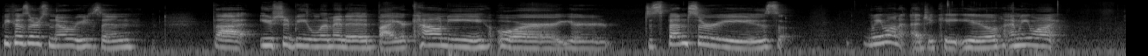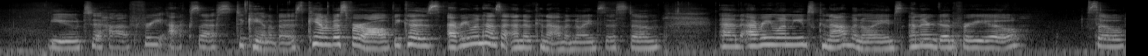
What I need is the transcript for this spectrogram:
because there's no reason that you should be limited by your county or your dispensaries. We want to educate you and we want you to have free access to cannabis. Cannabis for all because everyone has an endocannabinoid system and everyone needs cannabinoids and they're good for you. So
